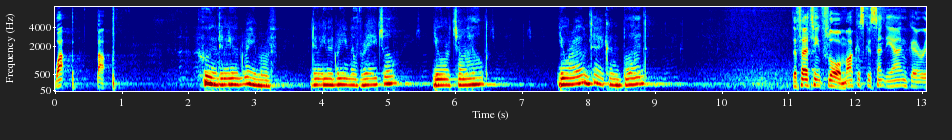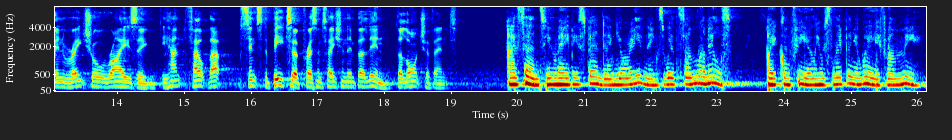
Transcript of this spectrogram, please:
WAP BAP. Who do you dream of? Do you dream of Rachel? Your child? Your own taken blood? The 13th floor, Marcus could sense the anger in Rachel rising. He hadn't felt that since the beta presentation in Berlin, the launch event. I sense you may be spending your evenings with someone else. I can feel you slipping away from me.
